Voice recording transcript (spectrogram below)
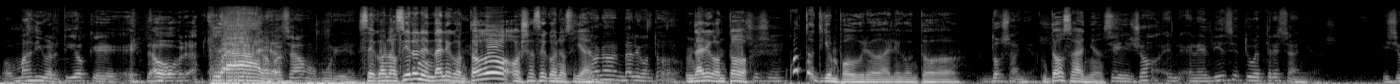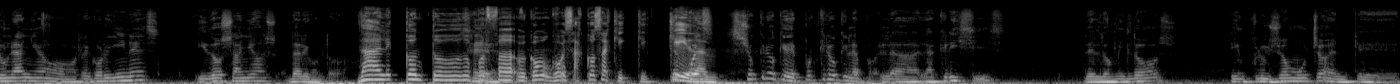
o más divertidos que la obra. Claro. La pasábamos muy bien. ¿se conocieron en Dale con Todo o ya se conocían? No, no, dale con todo. Dale con Todo. Sí, sí. ¿Cuánto tiempo duró Dale con Todo? Dos años. Dos años. Sí, yo en, en el 10 estuve tres años. Hice un año Record Guinness y dos años Dale con todo. Dale con todo, Sí. por favor. Como, como esas cosas que, que Después, quedan. yo creo que después creo que la, la- la crisis del 2002 influyó mucho en que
